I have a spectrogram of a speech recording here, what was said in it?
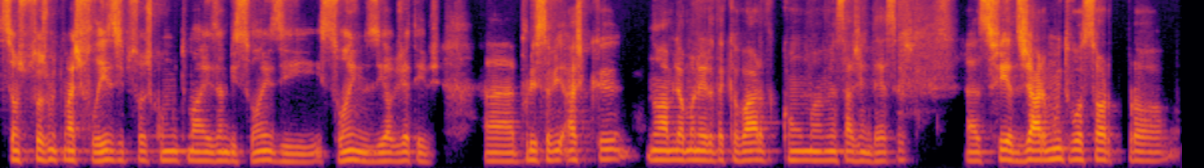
são as pessoas muito mais felizes e pessoas com muito mais ambições e, sonhos e objetivos. Uh, por isso acho que não há melhor maneira de acabar com uma mensagem dessas. Uh, Sofia, desejar muito boa sorte para, o,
